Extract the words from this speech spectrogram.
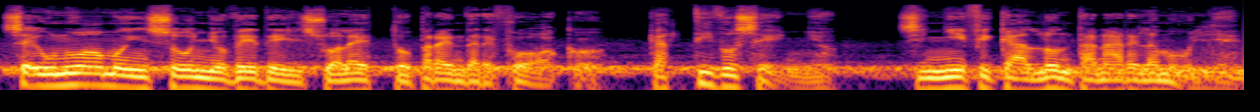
Se un uomo in sogno vede il suo letto prendere fuoco, cattivo segno, significa allontanare la moglie.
